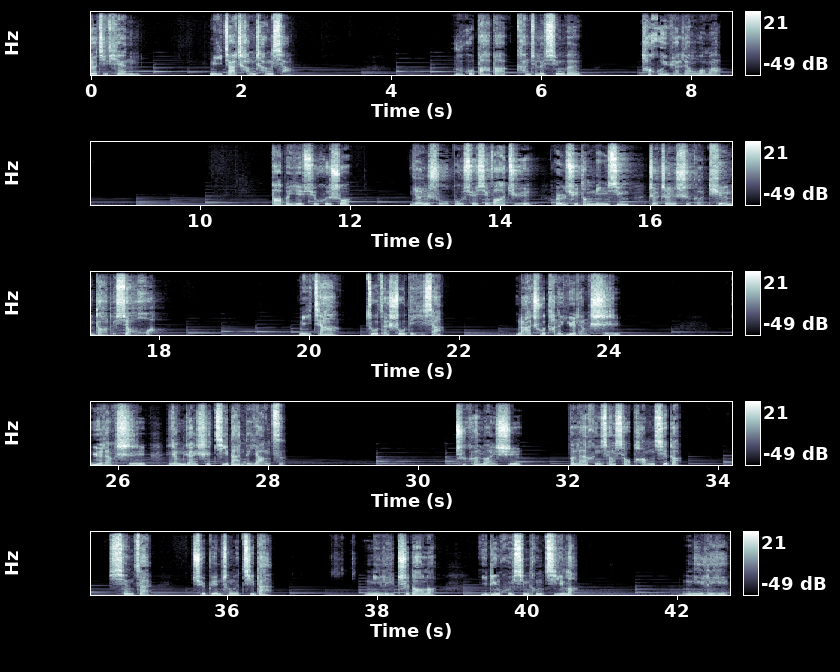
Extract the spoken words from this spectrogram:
这几天，米佳常常想：如果爸爸看见了新闻，他会原谅我吗？爸爸也许会说：“鼹鼠不学习挖掘，而去当明星，这真是个天大的笑话。”米佳坐在树底下，拿出他的月亮石。月亮石仍然是鸡蛋的样子。这颗卵石本来很像小螃蟹的，现在却变成了鸡蛋。尼里知道了，一定会心疼极了。尼里，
